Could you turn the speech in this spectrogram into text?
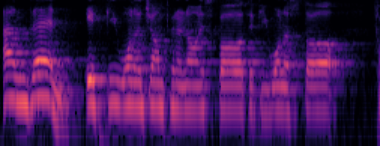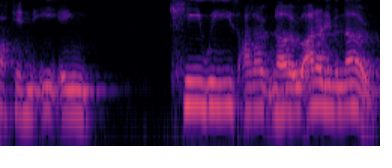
And then, if you want to jump in an ice bath, if you want to start fucking eating kiwis, I don't know, I don't even know,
